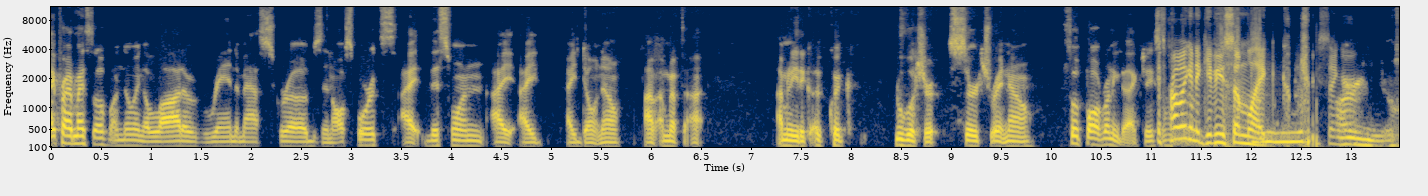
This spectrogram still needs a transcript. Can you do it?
I pride myself on knowing a lot of random ass scrubs in all sports. I this one I I, I don't know. I'm, I'm gonna have to. I, I'm gonna need a, a quick Google search search right now. Football running back Jason. It's probably gonna give you some like Who country Are singer. you?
